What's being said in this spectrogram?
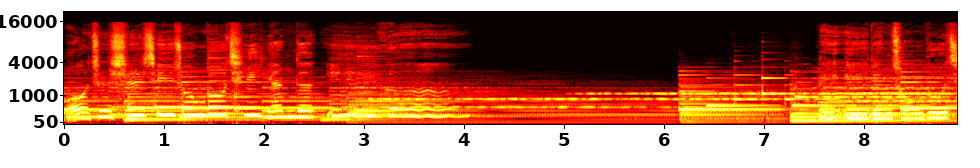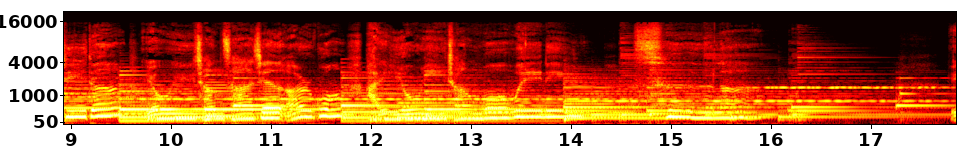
我只是其中不起眼的一个。你一定从不记得，有一场擦肩而过，还有一场我为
